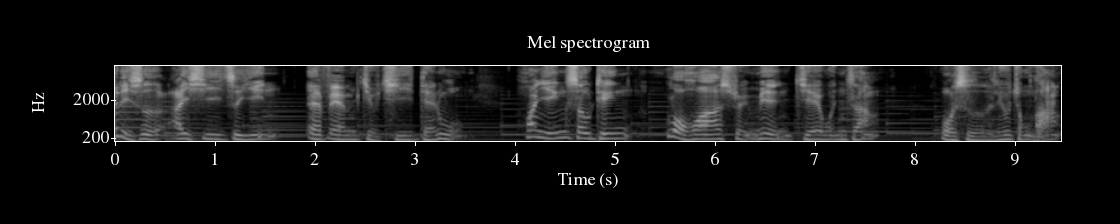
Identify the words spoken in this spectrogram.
这里是爱惜之音 FM 九七点五，欢迎收听《落花水面结文章》，我是刘总郎。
